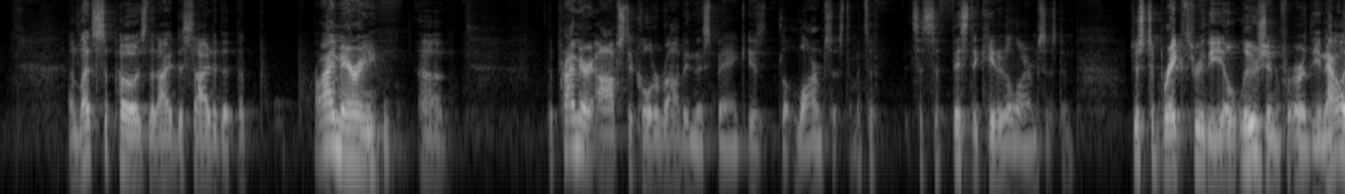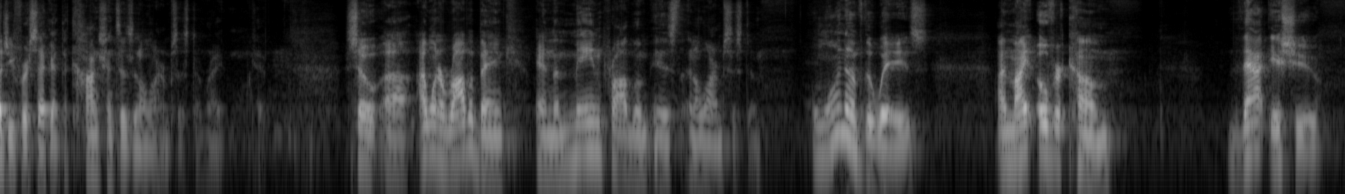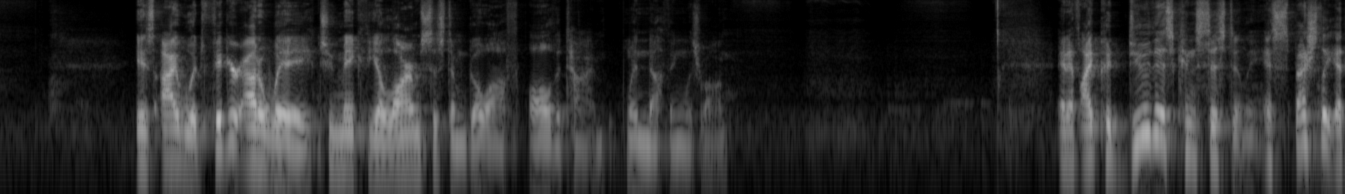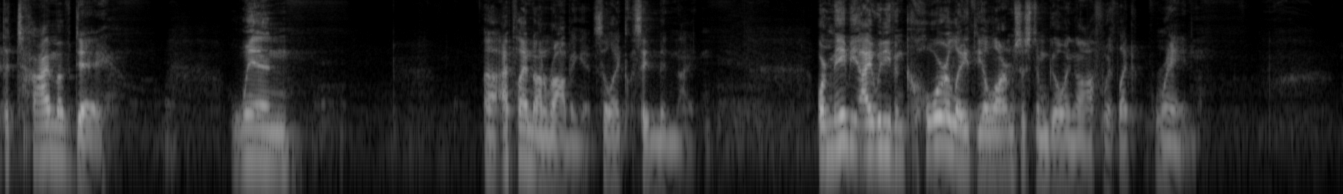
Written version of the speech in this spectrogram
And let's suppose that I decided that the primary, uh, the primary obstacle to robbing this bank is the alarm system. It's a, it's a sophisticated alarm system. Just to break through the illusion for, or the analogy for a second, the conscience is an alarm system, right? So uh, I want to rob a bank, and the main problem is an alarm system. One of the ways I might overcome that issue is I would figure out a way to make the alarm system go off all the time when nothing was wrong. And if I could do this consistently, especially at the time of day when uh, I planned on robbing it. So, like, let's say midnight. Or maybe I would even correlate the alarm system going off with like rain.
